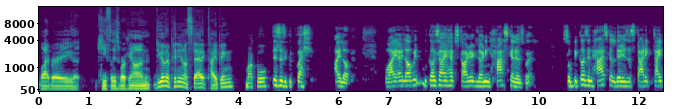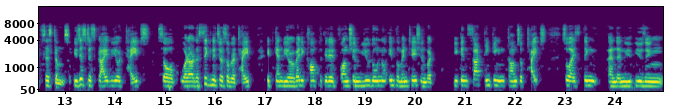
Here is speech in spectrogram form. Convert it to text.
library that Keathley's working on? Do you have an opinion on static typing, Maqbool? This is a good question. I love it. Why I love it? Because I have started learning Haskell as well. So because in Haskell there is a static type system, so you just describe your types. So what are the signatures of the type? It can be a very complicated function. You don't know implementation, but you can start thinking in terms of types. So I think, and then using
